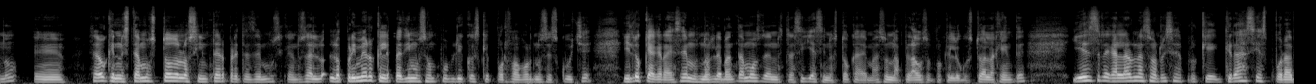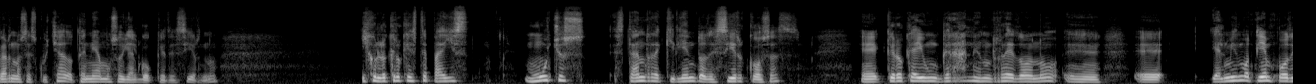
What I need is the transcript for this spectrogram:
¿no? Eh, es algo que necesitamos todos los intérpretes de música. O lo, primero que le pedimos a un público es que por favor nos escuche y es lo que agradecemos. Nos levantamos de nuestras sillas y nos toca además un aplauso porque le gustó a la gente y es regalar una sonrisa porque gracias por habernos escuchado. Teníamos hoy algo que decir, ¿no? Híjole, creo que este país muchos están requiriendo decir cosas. Eh, creo que hay un gran enredo, ¿no? Eh, y al mismo tiempo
